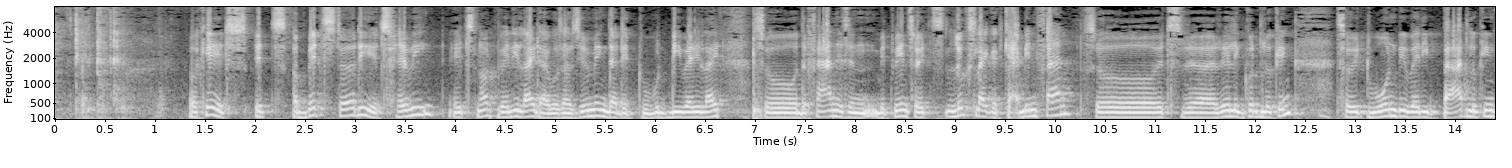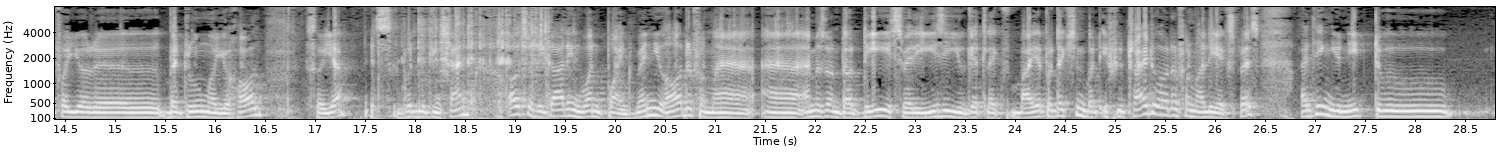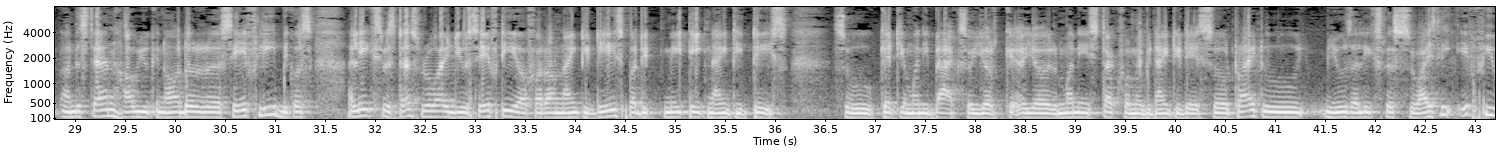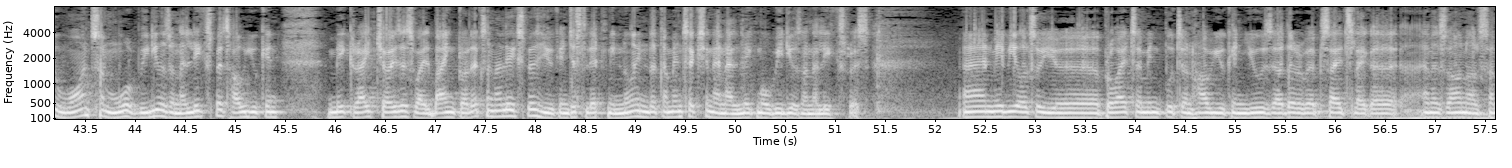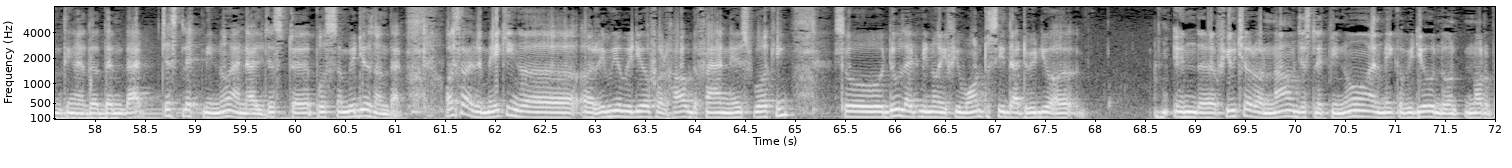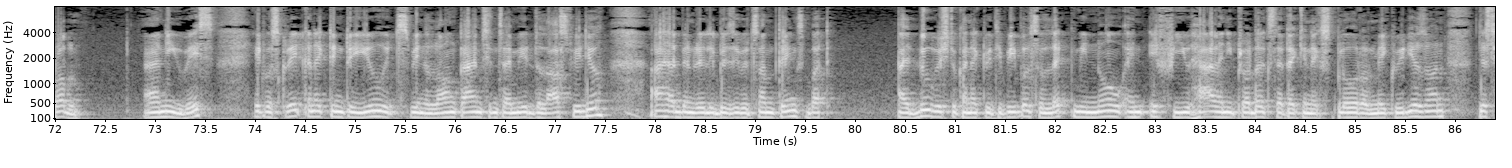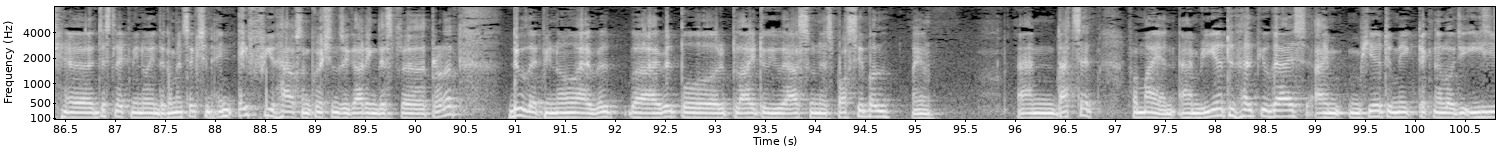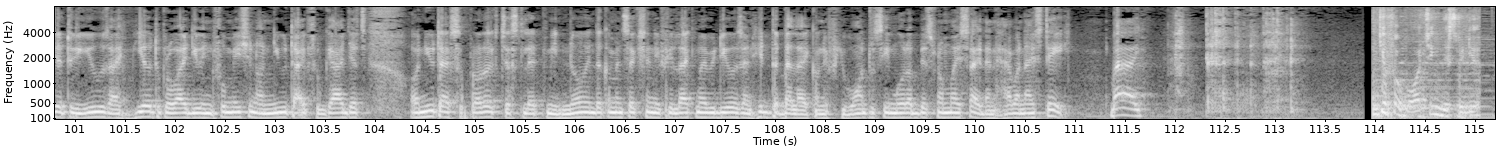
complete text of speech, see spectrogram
okay it's it's a bit sturdy it's heavy it's not very light. I was assuming that it would be very light. So the fan is in between so it looks like a cabin fan so it's uh, really good looking. So it won't be very bad looking for your uh, bedroom or your hall. So yeah it's good looking fan. Also regarding one point when you order from uh, uh amazon.de it's very easy you get like buyer protection but if you try to order from aliexpress i think you need to understand how you can order uh, safely because AliExpress does provide you safety of around 90 days but it may take 90 days so get your money back. So your your money is stuck for maybe 90 days. So try to use aliexpress wisely. If you want some more videos on aliexpress how you can make right choices while buying products on aliexpress you can just let me know in the comment section and i'll make more videos on aliexpress and maybe also you uh, provide some inputs on how you can use other websites like uh, Amazon or something other than that. Just let me know and I'll just uh, post some videos on that. Also I'll be making a, a, review video for how the fan is working. So do let me know if you want to see that video uh, in the future or now. Just let me know. I'll make a video. No, not a problem. Anyways it was great connecting to you. It's been a long time since i made the last video. I had been really busy with some things but I do wish to connect with you people so let me know and if you have any products that I can explore or make videos on just uh, just let me know in the comment section. And if you have some questions regarding this uh, product do let me know. I will uh, I will reply to you as soon as possible and that's it from my end. I'm here to help you guys. I'm here to make technology easier to use. I'm here to provide you information on new types of gadgets or new types of products. Just let me know in the comment section if you like my videos and hit the bell icon if you want to see more updates from my side. And have a nice day. Bye. Thank you for watching this video.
